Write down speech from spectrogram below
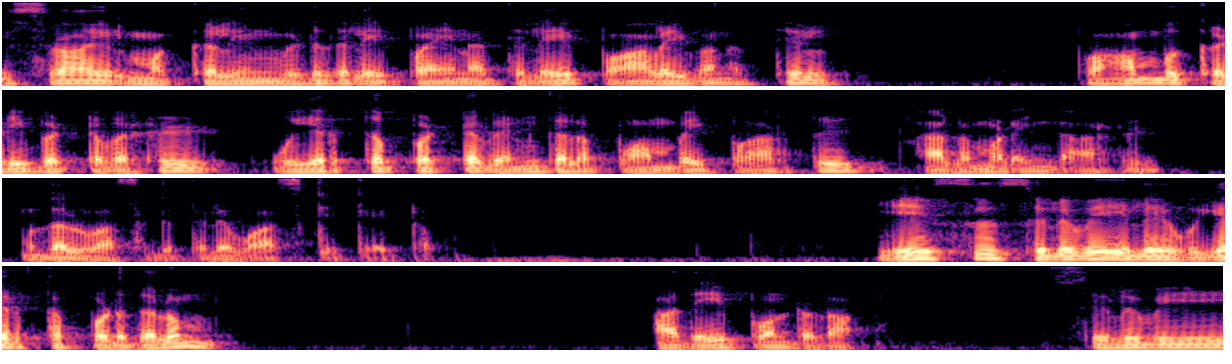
இஸ்ராயல் மக்களின் விடுதலை பயணத்திலே பாலைவனத்தில் பாம்பு கடிபட்டவர்கள் உயர்த்தப்பட்ட வெண்கல பாம்பை பார்த்து நலமடைந்தார்கள். முதல் வாசகத்தில் வாசிக்க கேட்டோம். இயேசு சிலுவையிலே உயர்த்தப்படுதலும் அதே போன்றுதான். சிலுவையை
